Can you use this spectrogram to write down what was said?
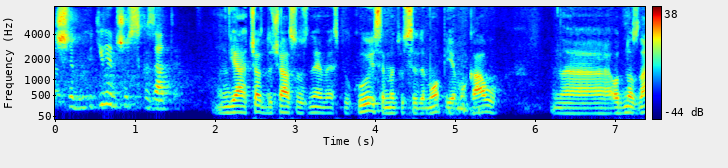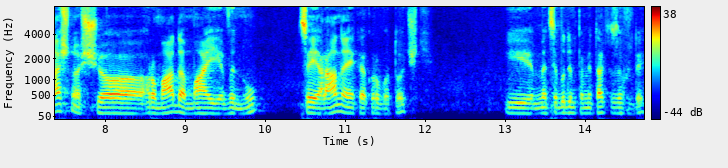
що ви хотіли їм щось сказати? Я час до часу з ними спілкуюся. Ми тут сидимо, п'ємо каву. Е, Однозначно, що громада має вину. Це є рана, яка кровоточить. І ми це будемо пам'ятати завжди.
